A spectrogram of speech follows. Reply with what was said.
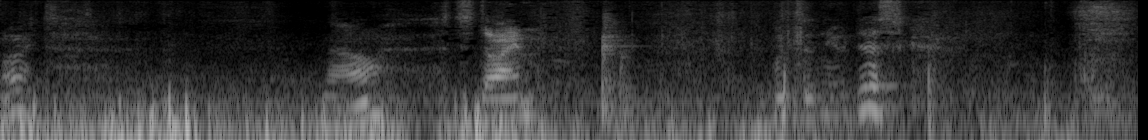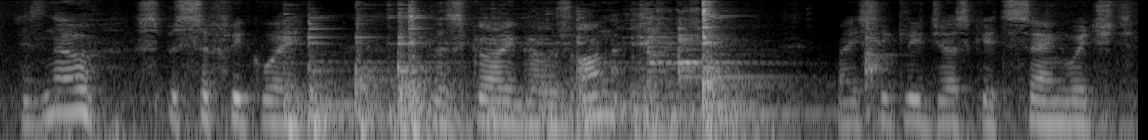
Right, now it's time to put the new disc. There's no specific way this guy goes on. Basically just gets sandwiched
